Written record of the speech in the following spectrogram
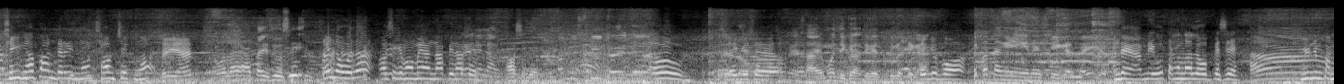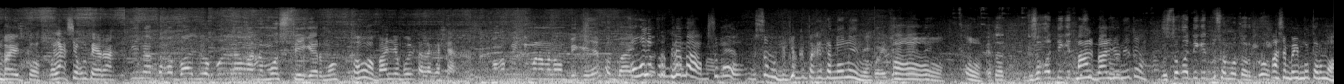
Sige nga, paandarin mo. Sound check nga. So yan. Wala yata yung susi. Ay, nawala. O, sige, mamaya hanapin natin. O, sige. Sticker ka. Oh, thank you, sir. Sabi mo, di ka, di ka, di ka, di ka. Thank you po. Ba't nangingi ng sticker sa'yo? Hindi, ah, may utang na loob kasi. Ah, Yun yung pambayad ko. Wala kasi akong pera. hindi napaka-valuable ng ano mo, sticker mo. Oo, valuable talaga siya. Baka pwede mo naman akong bigyan yan, pambayad. Oh, wala ko. problema. Gusto mo, gusto mo, bigyan kita kita na yun eh. Pwede, Oo, pwede. oo, oo. Ito, gusto ko dikit mo Mahal sa value motor. nito. Gusto ko dikit mo sa motor ko. Asan ba yung motor mo?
